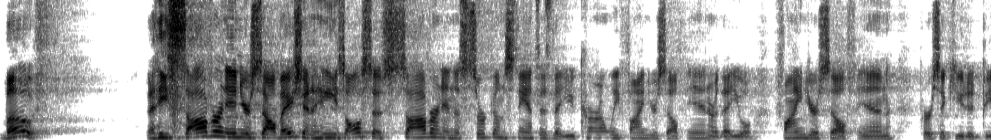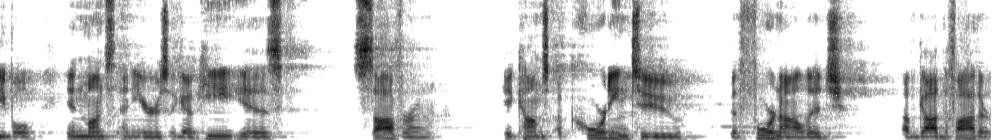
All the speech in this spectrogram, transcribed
Both. That he's sovereign in your salvation, and he's also sovereign in the circumstances that you currently find yourself in or that you'll find yourself in, persecuted people in months and years ago. He is sovereign. It comes according to the foreknowledge of God the Father.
